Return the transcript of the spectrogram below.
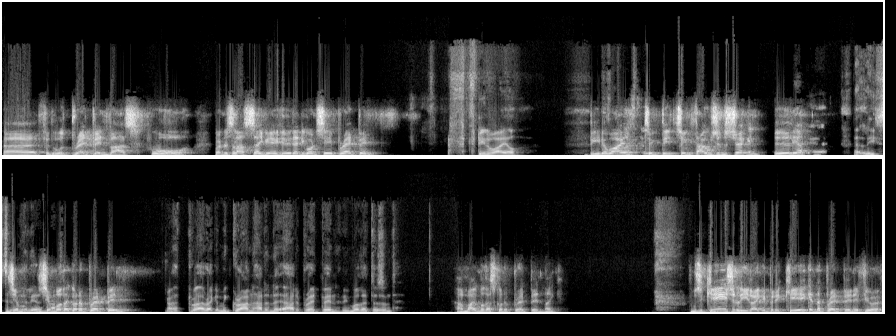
Uh, for those bread bin bars. Whoa. When was the last time you heard anyone say bread bin? It's been a while. Been a while? Two, the 2000s, reckon? Earlier? Yeah, at least. Has your, has your mother got a bread bin? I, I reckon my gran had a, had a bread bin. My mother doesn't. And my mother's got a bread bin, like. There's occasionally like a bit of cake in the bread bin if you're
